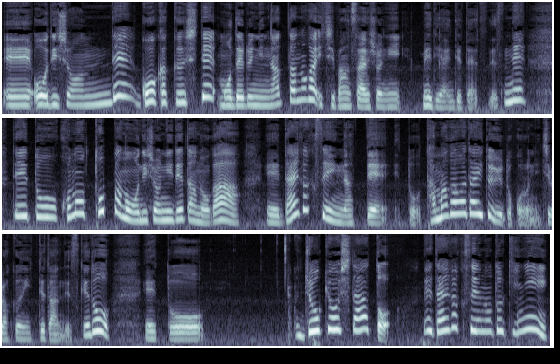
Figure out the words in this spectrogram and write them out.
えー、オーディションで合格してモデルになったのが一番最初にメディアに出たやつですね。で、えっと、この突破のオーディションに出たのが、えー、大学生になって、えっと、玉川大というところに千葉くん行ってたんですけど、えっと、上京した後、で、大学生の時に、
